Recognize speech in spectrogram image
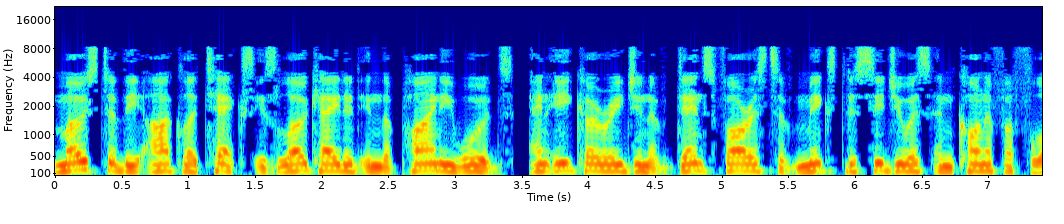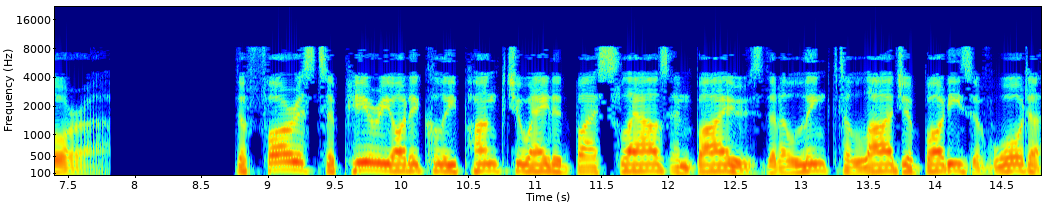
Most of the Arklatex is located in the Piney Woods, an ecoregion of dense forests of mixed deciduous and conifer flora. The forests are periodically punctuated by sloughs and bayous that are linked to larger bodies of water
